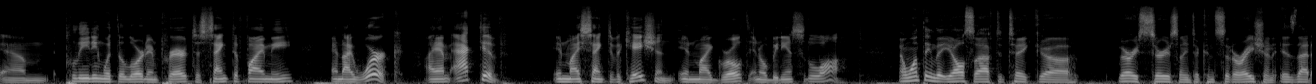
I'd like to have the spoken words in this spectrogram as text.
am pleading with the Lord in prayer to sanctify me, and I work. I am active in my sanctification, in my growth in obedience to the law. And one thing that you also have to take uh, very seriously into consideration is that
